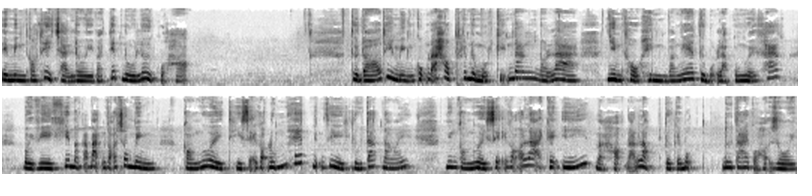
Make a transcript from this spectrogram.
để mình có thể trả lời và tiếp nối lời của họ. Từ đó thì mình cũng đã học thêm được một kỹ năng, đó là nhìn khẩu hình và nghe từ bộ lọc của người khác. Bởi vì khi mà các bạn gõ cho mình có người thì sẽ gõ đúng hết những gì đối tác nói nhưng có người sẽ gõ lại cái ý mà họ đã lọc từ cái bộ đôi tai của họ rồi.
